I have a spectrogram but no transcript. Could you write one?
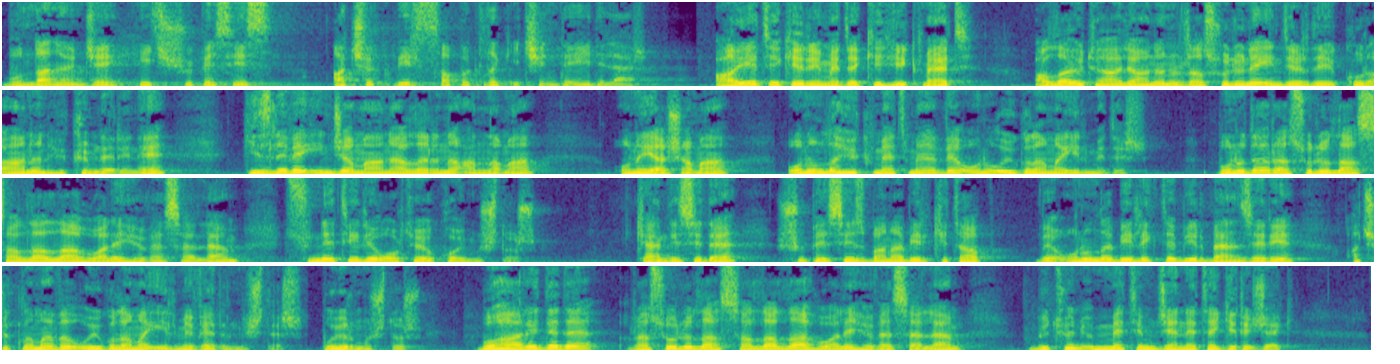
bundan önce hiç şüphesiz açık bir sapıklık içindeydiler. Ayet-i kerimedeki hikmet, Allahü Teala'nın Resulüne indirdiği Kur'an'ın hükümlerini, gizli ve ince manalarını anlama, onu yaşama, onunla hükmetme ve onu uygulama ilmidir. Bunu da Resulullah sallallahu aleyhi ve sellem sünnetiyle ortaya koymuştur. Kendisi de şüphesiz bana bir kitap ve onunla birlikte bir benzeri açıklama ve uygulama ilmi verilmiştir buyurmuştur. Buhari'de de Resulullah sallallahu aleyhi ve sellem bütün ümmetim cennete girecek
